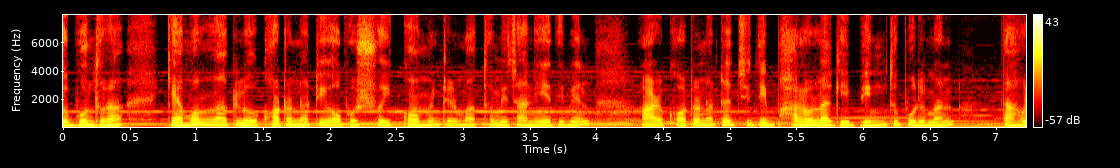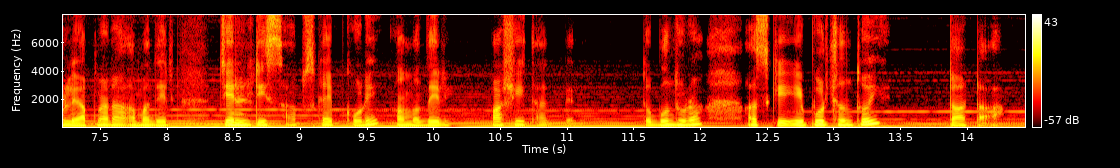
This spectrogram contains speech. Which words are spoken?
তো বন্ধুরা, কেমন লাগল ঘটনাটি অবশ্যই কমেন্টের মাধ্যমে জানিয়ে দেবেন। আর ঘটনাটা যদি ভালো লাগে বিন্দু পরিমাণ, তাহলে আপনারা আমাদের চ্যানেলটি সাবস্ক্রাইব করে আমাদের পাশেই থাকবেন। তো বন্ধুরা, আজকে এ পর্যন্তই, টাটা।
